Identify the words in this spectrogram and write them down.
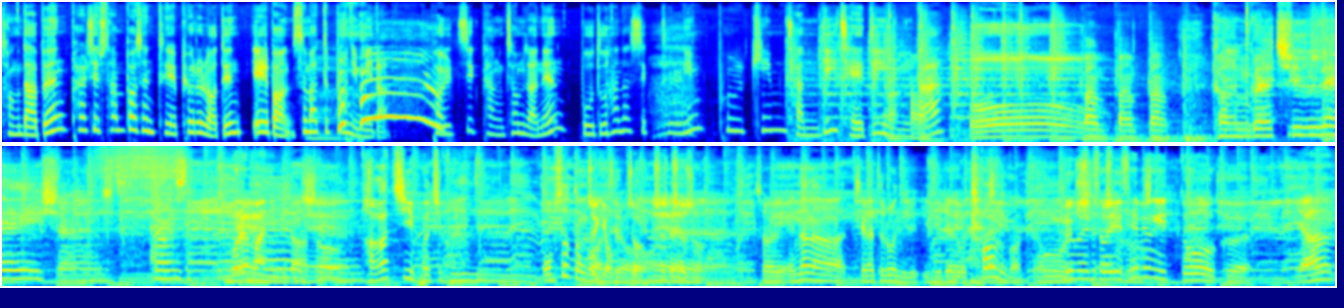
정답은 83%의 표를 얻은 1번 스마트폰입니다. 벌칙 당첨자는 모두 하나씩 틀린 폴킴, 잔디, 제디입니다. 오. 빰빰빰 Congratulations 오랜만입니다. 네. 또다 같이 벌칙 걸린 없었던 것 적이 같아요. 없죠. 네. 최초죠. 저희 엔나나 제가 들어온 일, 네. 처음인 것 같아요. 오, 그러면 저희. 세 명이 또그약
